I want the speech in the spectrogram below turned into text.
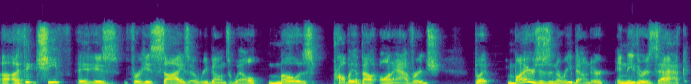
Uh, I think Chief is for his size rebounds well. Mo is probably about on average, but Meyers isn't a rebounder, and neither is Zach.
